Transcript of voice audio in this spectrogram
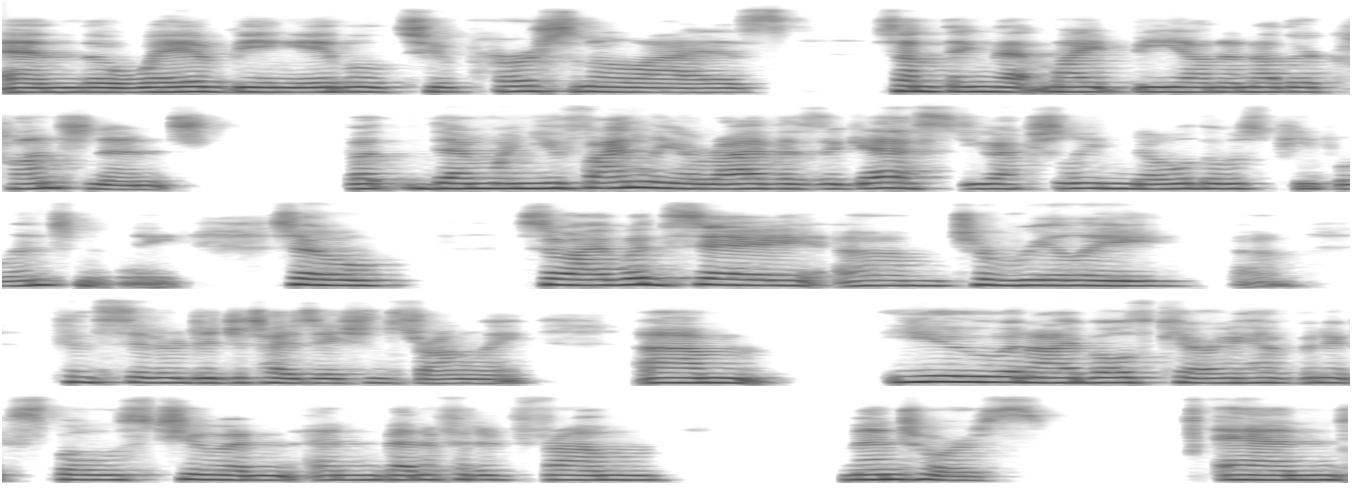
and the way of being able to personalize something that might be on another continent. But then when you finally arrive as a guest you actually know those people intimately. So so i would say um, to really um, consider digitization strongly um, you and i both carrie have been exposed to and, and benefited from mentors and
